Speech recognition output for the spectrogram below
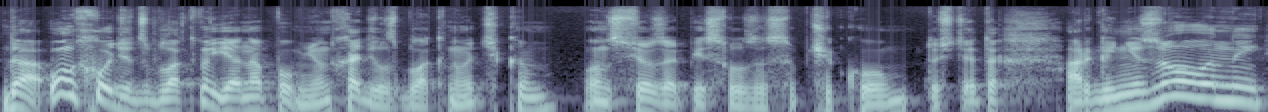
Да, он ходит с блокнотом, я напомню, он ходил с блокнотиком, он все записывал за Собчаком. То есть это организованный,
